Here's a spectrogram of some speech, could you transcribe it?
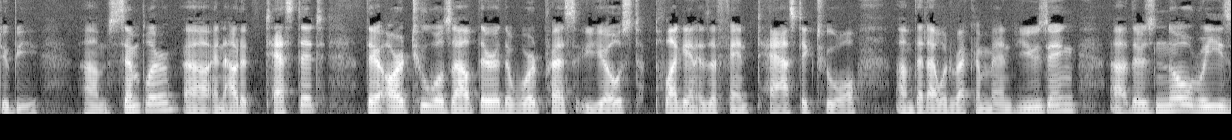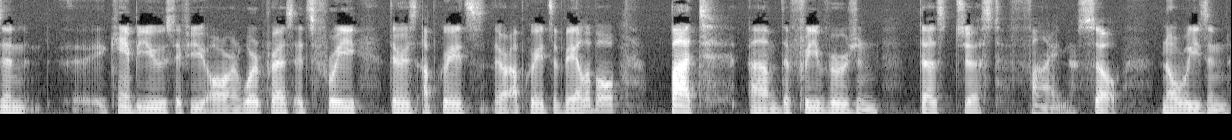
to be um, simpler uh, and how to test it. There are tools out there. The WordPress Yoast plugin is a fantastic tool um, that I would recommend using. Uh, there's no reason uh, it can't be used if you are on WordPress. It's free. There's upgrades. There are upgrades available, but um, the free version does just fine. So no reason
